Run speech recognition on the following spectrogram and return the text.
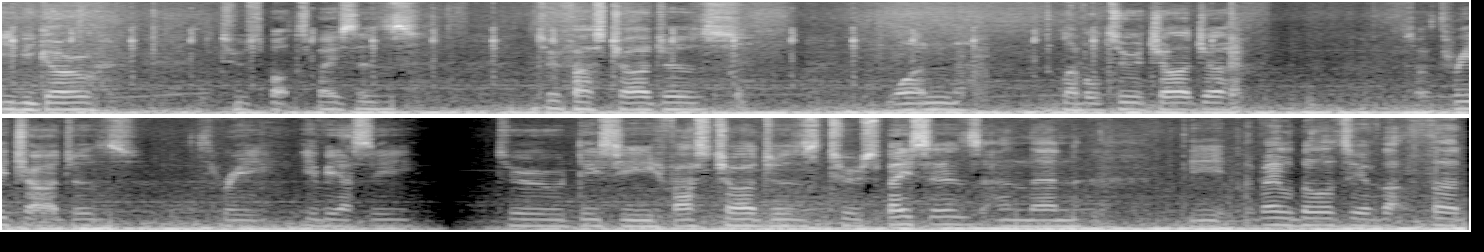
EVgo two spot spaces, two fast chargers, one level 2 charger, so three chargers, three EVSE, two DC fast chargers, two spaces, and then the availability of that third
